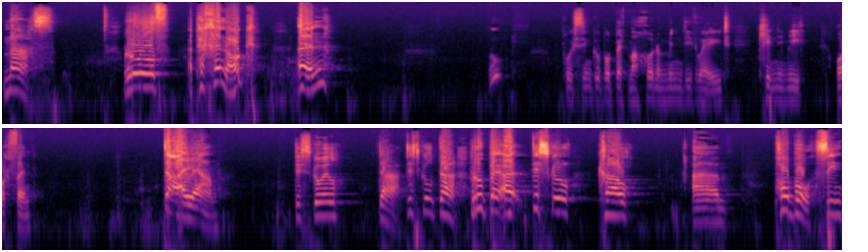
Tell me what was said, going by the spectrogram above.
mas. Roedd y pechenog yn... Ww, pwy sy'n gwybod beth mae hwn yn mynd i ddweud cyn i mi orffen da iawn. Disgwyl da. Disgwyl da. Rhywbeth, uh, disgwyl cael um, pobl sy'n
